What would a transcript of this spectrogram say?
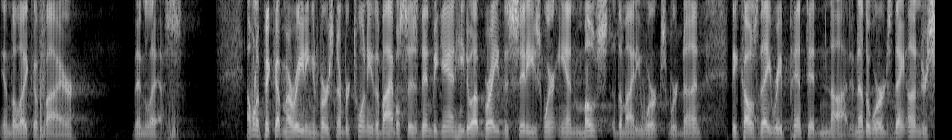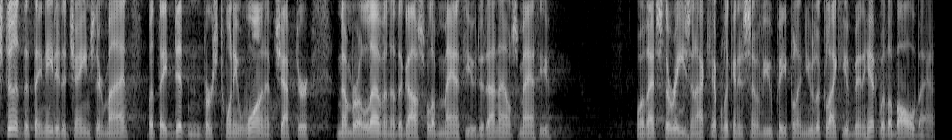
in the lake of fire than less. I want to pick up my reading in verse number 20. The Bible says, Then began he to upbraid the cities wherein most of the mighty works were done because they repented not. In other words, they understood that they needed to change their mind, but they didn't. Verse 21 of chapter number 11 of the Gospel of Matthew. Did I announce Matthew? Well, that's the reason. I kept looking at some of you people, and you look like you'd been hit with a ball bat.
